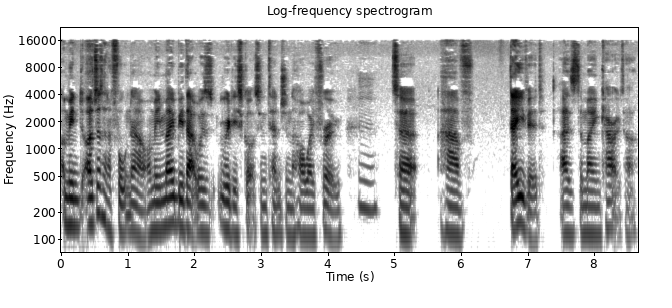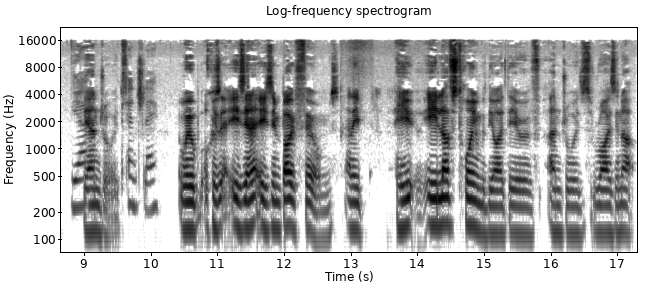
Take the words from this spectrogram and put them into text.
I mean, I just had a thought now. I mean, maybe that was Ridley Scott's intention the whole way through Mm. to have David as the main character, Yeah, the android. potentially. Well, because he's in it, he's in both films, and he he he loves toying with the idea of androids rising up,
